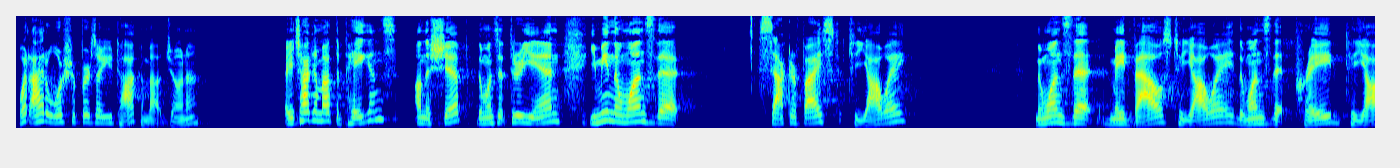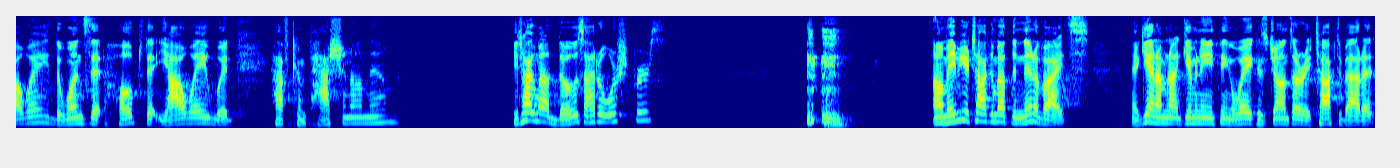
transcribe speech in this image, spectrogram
what idol worshippers are you talking about, Jonah? Are you talking about the pagans on the ship, the ones that threw you in? You mean the ones that sacrificed to Yahweh? The ones that made vows to Yahweh? The ones that prayed to Yahweh? The ones that hoped that Yahweh would have compassion on them? You talking about those idol worshippers? oh, maybe you're talking about the Ninevites. Again, I'm not giving anything away because John's already talked about it.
